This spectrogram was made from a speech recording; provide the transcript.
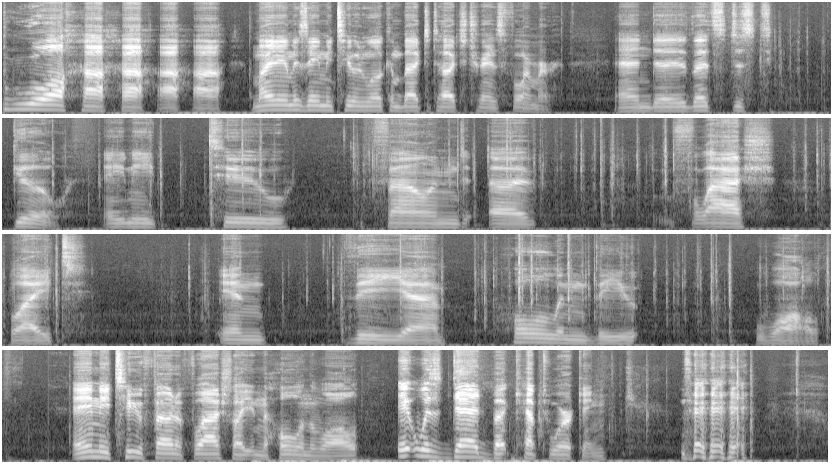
Bwahahaha. My name is Amy2 and welcome back to Talk to Transformer. And uh, let's just go. Amy2 found a flashlight in the uh, hole in the wall. Amy2 found a flashlight in the hole in the wall. It was dead but kept working.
